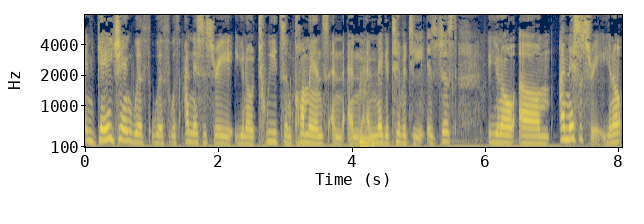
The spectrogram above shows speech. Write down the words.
engaging with, with, with unnecessary, you know, tweets and comments and, and, and Mm. negativity is just, you know, um, unnecessary, you know?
